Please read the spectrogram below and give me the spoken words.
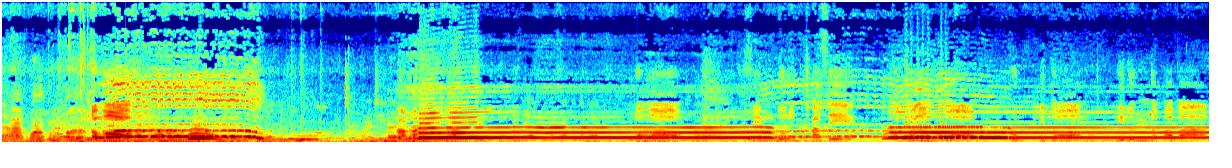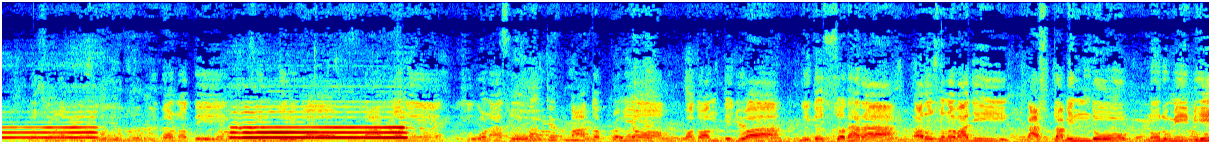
হ্যাঁ পরে কোনো প্রকৃত হিরণ্য সিন্দুরিব প্রার্ধনে সুবনাসু পাতপ্রমেয় জুয়া গীতস্য ধারা অরসনবাজি কাষ্টাবিন্দু নুর্মি ভি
